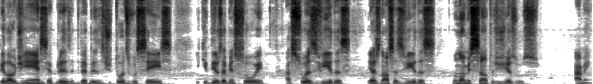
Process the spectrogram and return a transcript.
pela audiência, pela presença de todos vocês e que Deus abençoe as suas vidas e as nossas vidas no nome santo de Jesus. Amén.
